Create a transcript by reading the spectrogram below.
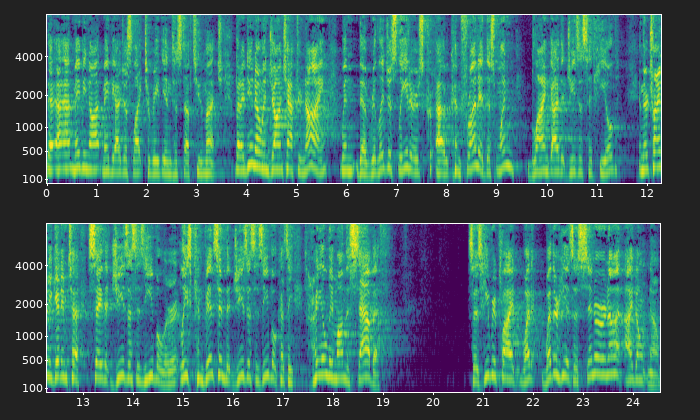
Uh, uh, maybe not. Maybe I just like to read into stuff too much. But I do know in John chapter 9, when the religious leaders uh, confronted this one blind guy that Jesus had healed, and they're trying to get him to say that Jesus is evil, or at least convince him that Jesus is evil because he healed him on the Sabbath. It says he replied, what, Whether he is a sinner or not, I don't know.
